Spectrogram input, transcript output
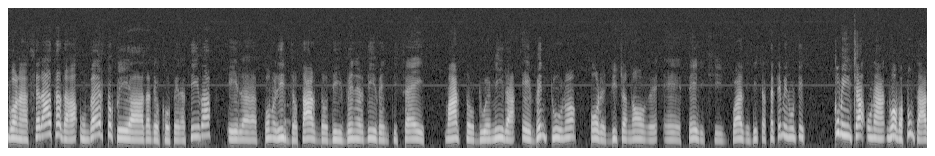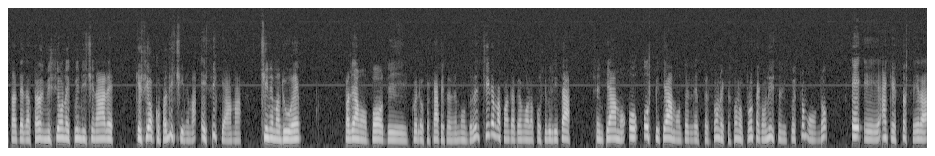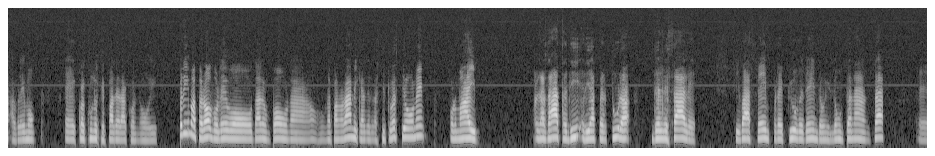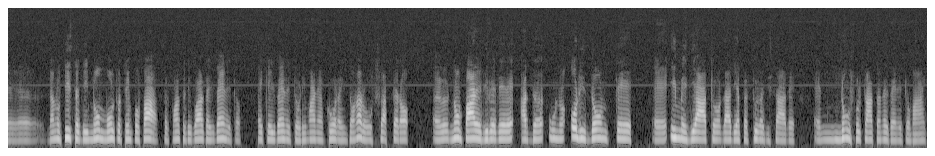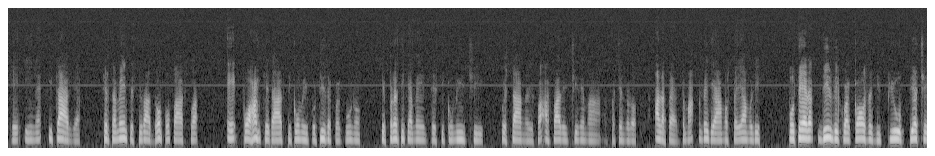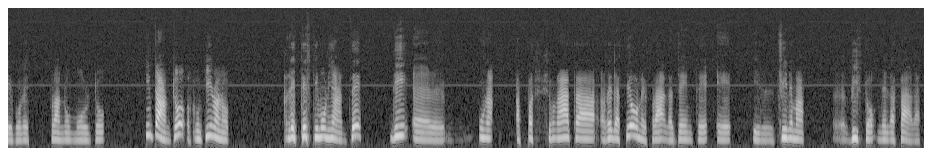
Buona serata da Umberto qui a Radio Cooperativa, il pomeriggio tardo di venerdì 26 marzo 2021, ore 19 e 16, quasi 17 minuti, comincia una nuova puntata della trasmissione quindicinale che si occupa di cinema e si chiama Cinema 2. Parliamo un po' di quello che capita nel mondo del cinema quando abbiamo la possibilità di sentiamo o ospitiamo delle persone che sono protagoniste di questo mondo e, e anche stasera avremo eh, qualcuno che parlerà con noi. Prima però volevo dare un po' una, una panoramica della situazione. Ormai la data di riapertura delle sale si va sempre più vedendo in lontananza. Eh, la notizia di non molto tempo fa per quanto riguarda il Veneto è che il Veneto rimane ancora in zona rossa, però eh, non pare di vedere ad un orizzonte eh, immediato la riapertura di sale, eh, non soltanto nel Veneto ma anche in Italia. Certamente si va dopo Pasqua e può anche darsi, come ipotizza qualcuno, che praticamente si cominci quest'anno a fare il cinema facendolo all'aperto, ma vediamo, speriamo di poter dirvi qualcosa di più piacevole fra non molto. Intanto continuano le testimonianze di eh, una appassionata relazione fra la gente e il cinema eh, visto nella sala.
